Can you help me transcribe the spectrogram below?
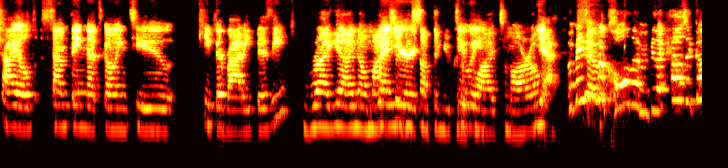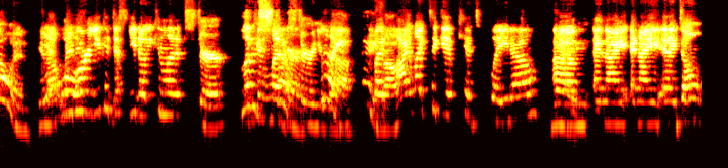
child something that's going to keep their body busy. Right? Yeah, I know. Mine should be something you can doing- apply tomorrow. Yeah. But maybe So- you could call them and be like, "How's it going?" You yeah. know, Well, maybe or you could just, you know, you can let it stir. let you it can let it stir. stir in your yeah, brain. You But go. I like to give kids Play-Doh. Right. Um, and I and I and I don't.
